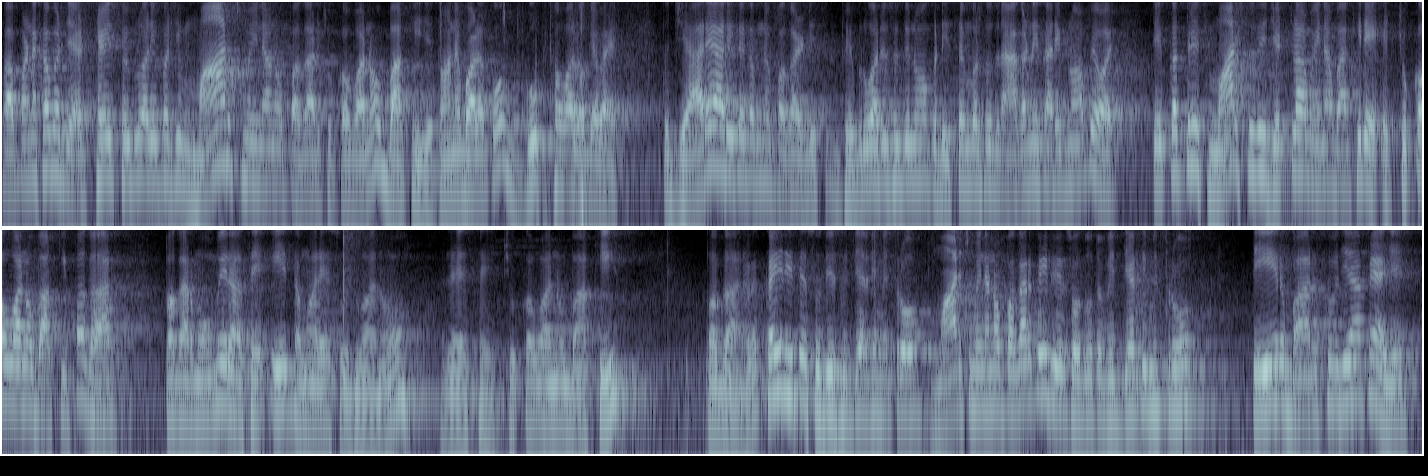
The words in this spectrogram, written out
તો આપણને ખબર છે, અઠ્યાવીસ ફેબ્રુઆરી પછી માર્ચ મહિનાનો પગાર ચૂકવવાનો બાકી છે. તો આને બાળકો ગુપ્ત થવાનો કહેવાય. તો જ્યારે આ રીતે તમને પગાર ડિસ, ફેબ્રુઆરી સુધીનો કે ડિસેમ્બર સુધીનો આગળની તારીખનો આપ્યો હોય, તો એકત્રીસ માર્ચ સુધી જેટલા મહિના બાકી રહે, એ ચૂકવવાનો બાકી પગાર, પગારમાં ઉમેરાશે એ તમારે શોધવાનો રહેશે. ચૂકવવાનો બાકી પગાર. હવે કઈ રીતે શોધીશ વિદ્યાર્થી મિત્રો? માર્ચ મહિનાનો પગાર કઈ રીતે શોધવું? તો વિદ્યાર્થી મિત્રો, તેર બારસો જે આપ્યા છે,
